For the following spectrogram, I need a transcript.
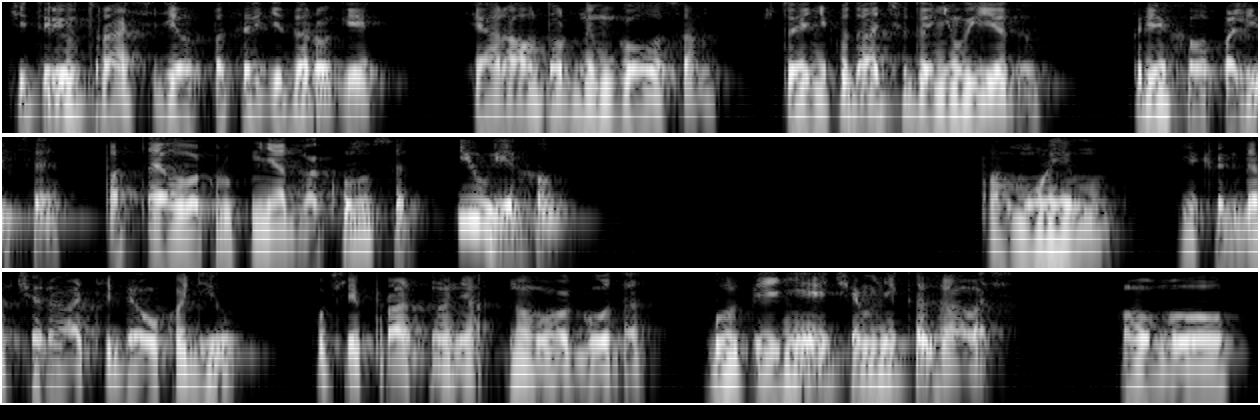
В 4 утра сидел посреди дороги и орал дурным голосом, что я никуда отсюда не уеду. Приехала полиция, поставила вокруг меня два конуса и уехал. По-моему, я когда вчера от тебя уходил, после празднования Нового года, был пьянее, чем мне казалось. Ого,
